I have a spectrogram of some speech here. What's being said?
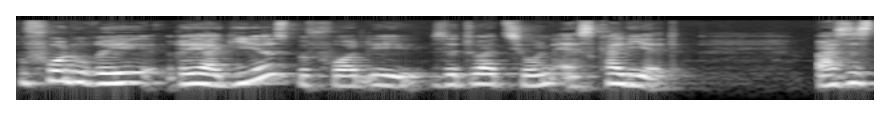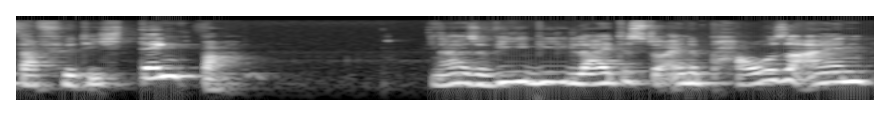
bevor du re reagierst, bevor die Situation eskaliert. Was ist da für dich denkbar? Also wie, wie leitest du eine Pause ein,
